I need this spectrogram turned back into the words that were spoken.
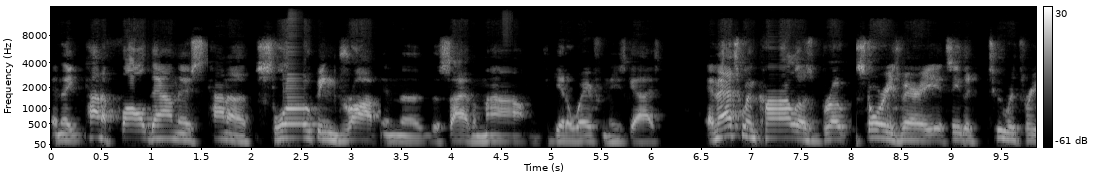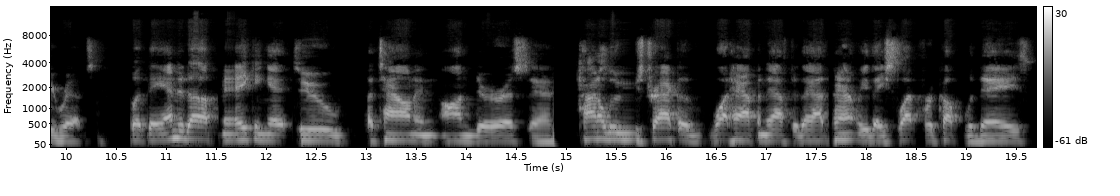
and they kind of fall down this kind of sloping drop in the, the side of the mountain to get away from these guys. And that's when Carlos broke stories very, it's either two or three ribs, but they ended up making it to a town in Honduras and kind of lose track of what happened after that. Apparently they slept for a couple of days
